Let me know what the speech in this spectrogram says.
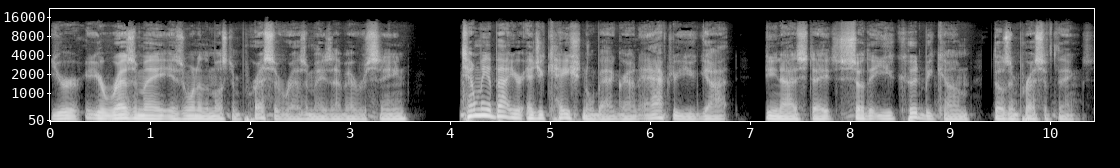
your your resume is one of the most impressive resumes I've ever seen. Tell me about your educational background after you got the United States, so that you could become those impressive things.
